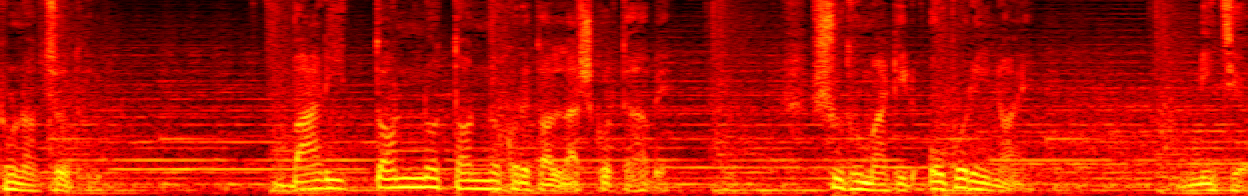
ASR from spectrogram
প্রণব চৌধুরী। বাড়ি তন্ন তন্ন করে তল্লাশ করতে হবে। শুধু মাটির ওপরেই নয়, নিচেও।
